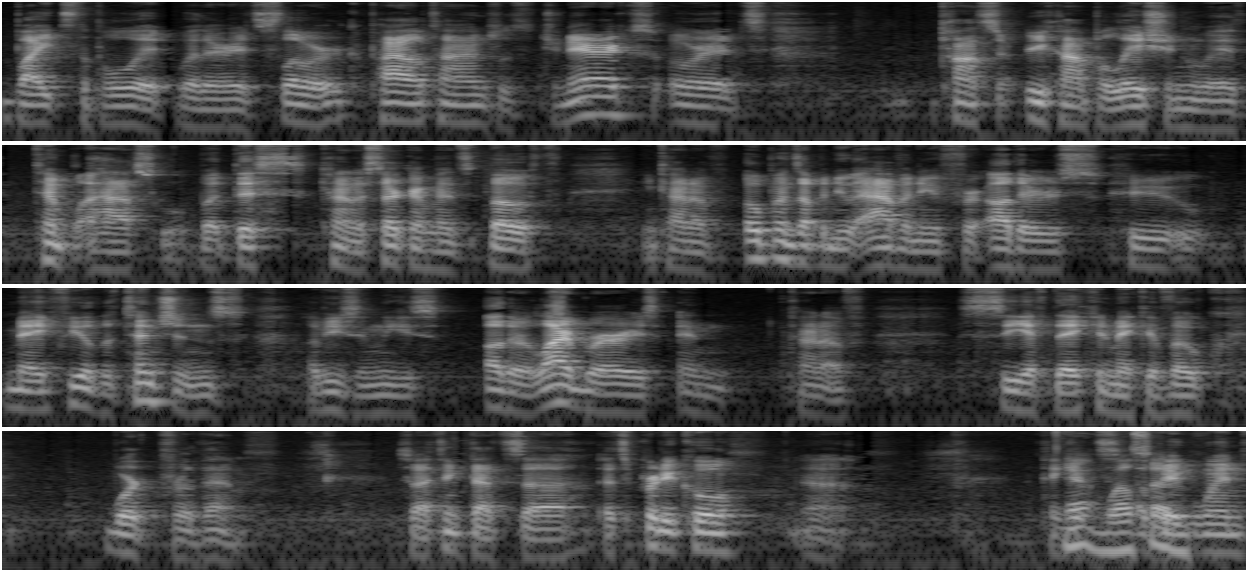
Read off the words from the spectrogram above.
bites the bullet, whether it's slower compile times with generics or it's constant recompilation with template Haskell. But this kind of circumvents both and kind of opens up a new avenue for others who may feel the tensions of using these other libraries and kind of see if they can make evoke work for them. So I think that's uh, that's pretty cool. Uh, I think yeah, it's well a said. big win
